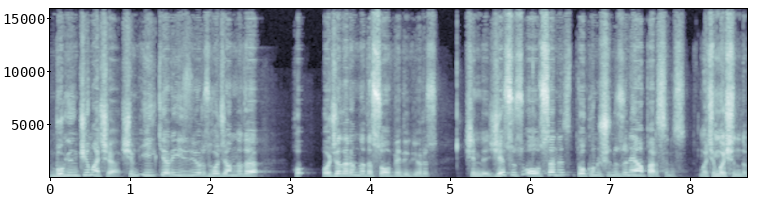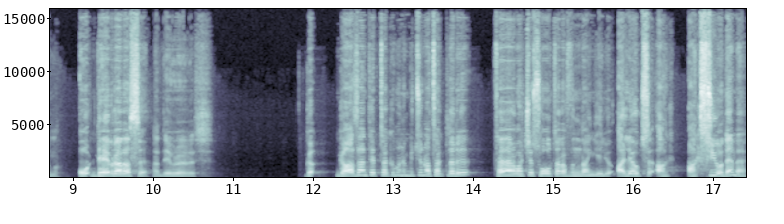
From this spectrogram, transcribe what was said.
bugünkü maça. Şimdi ilk yarı izliyoruz. Hocamla da ho- hocalarımla da sohbet ediyoruz. Şimdi Jesus olsanız dokunuşunuzu ne yaparsınız? Maçın başında mı? O devre arası. Ha devre arası. Ga- Gaziantep takımının bütün atakları Fenerbahçe sol tarafından geliyor. Alex Ak- aksıyor değil mi?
